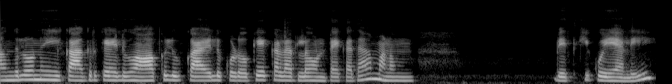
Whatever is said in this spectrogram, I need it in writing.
అందులోని కాకరకాయలు ఆకులు కాయలు కూడా ఒకే కలర్లో ఉంటాయి కదా. మనం వెతికి కొయ్యాలి.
